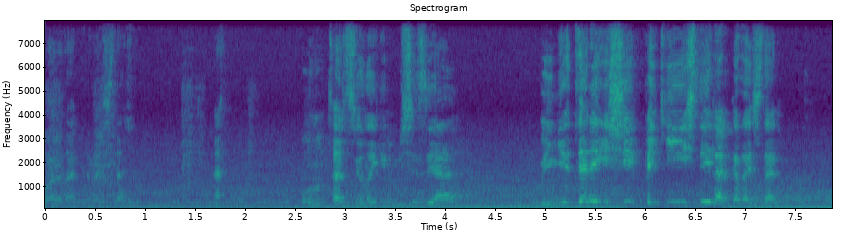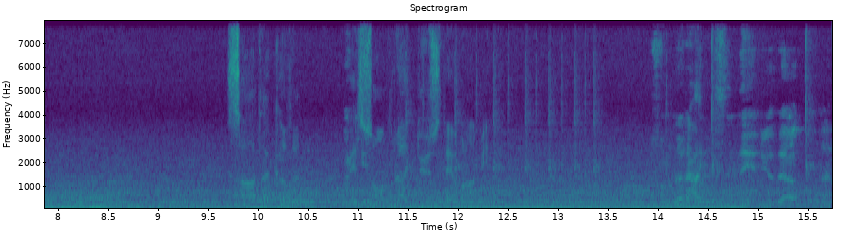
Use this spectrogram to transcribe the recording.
bu arada arkadaşlar. Heh. Oğlum ters yola girmişiz ya. Bu İngiltere işi pek iyi iş değil arkadaşlar. Sağda kalın ve sonra düz devam edin. Şunları hangisinde yeniyordu aklına?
